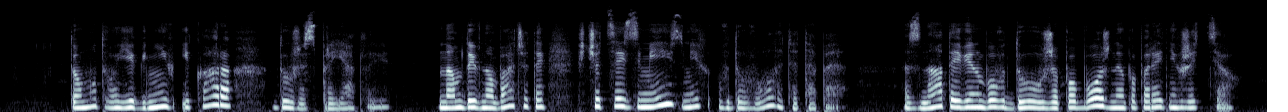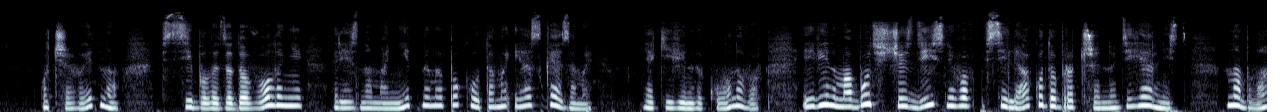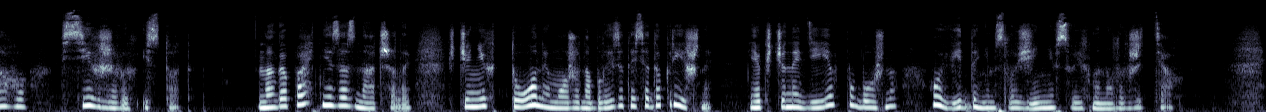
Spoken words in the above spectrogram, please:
Тому твої гнів і кара дуже сприятливі. Нам дивно бачити, що цей змій зміг вдоволити тебе. Знати він був дуже побожний у попередніх життях. Очевидно, всі були задоволені різноманітними покутами і аскезами, які він виконував, і він, мабуть, що здійснював всіляку доброчинну діяльність на благо всіх живих істот. Нагапатні зазначили, що ніхто не може наблизитися до Крішни, якщо не діяв побожно у відданім служінні в своїх минулих життях.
